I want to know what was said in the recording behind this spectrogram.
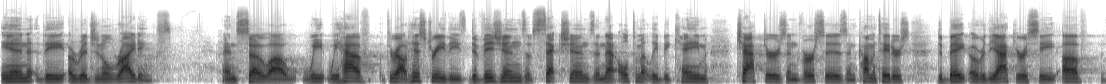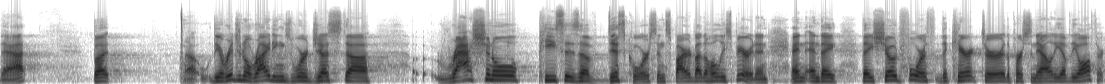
in the original writings. And so uh, we, we have throughout history these divisions of sections, and that ultimately became chapters and verses, and commentators debate over the accuracy of that. But uh, the original writings were just uh, rational pieces of discourse inspired by the Holy Spirit. And, and, and they, they showed forth the character, the personality of the author.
